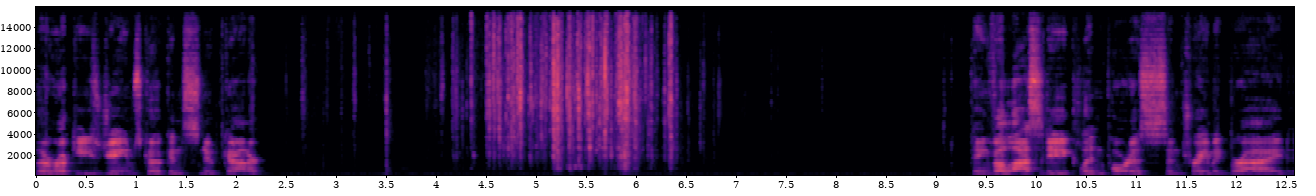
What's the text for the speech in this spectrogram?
The rookies, James Cook and Snoop Conner. Pink Velocity, Clinton Portis and Trey McBride.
